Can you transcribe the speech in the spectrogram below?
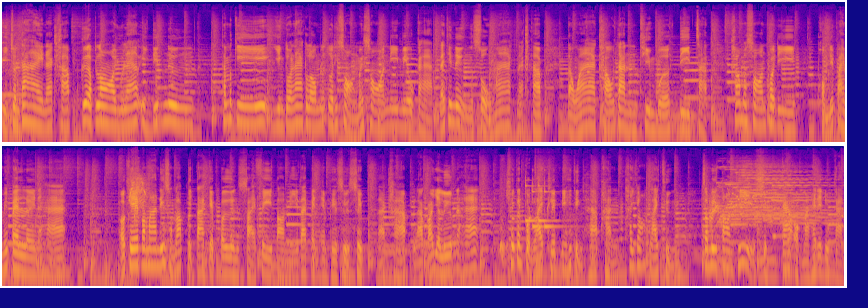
อีกจนได้นะครับ เกือบรออยู่แล้วอีกนิดนึง ถ้าเมื่อกี้ยิงตัวแรกล้มแล้วตัวที่ 2 ไม่ซ้อนนี่มีโอกาสได้ที่ 1 สูงมากนะครับ แต่ว่าเขาดันทีมเวิร์กดีจัด เข้ามาซ้อนพอดี ผมที่ไปไม่เป็นเลยนะฮะ โอเค ประมาณนี้สำหรับปิดตาเก็บปืนสายฟรีตอนนี้ได้เป็น MP40 นะครับ แล้วก็อย่าลืมนะฮะ ช่วยกันกดไลค์คลิปนี้ให้ถึง 5,000 ถ้ายอดไลค์ถึง จะมีตอนที่ 19 ออกมาให้ได้ดูกัน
